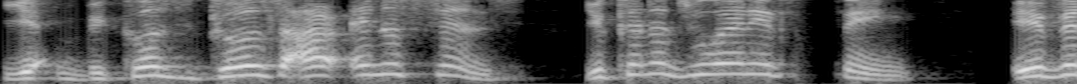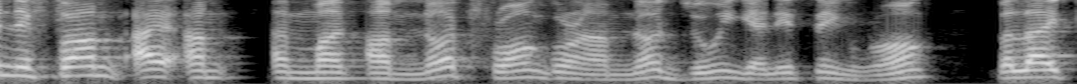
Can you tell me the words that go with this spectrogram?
yeah, because girls are innocent. You cannot do anything. Even if I'm, I, I'm, I'm, I'm not wrong or I'm not doing anything wrong, but like,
